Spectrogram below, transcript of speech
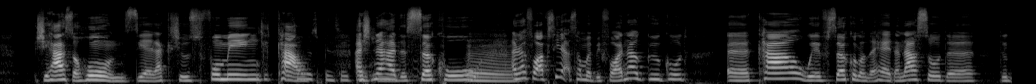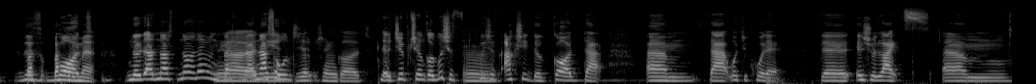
she has the horns yeah like she was forming cow so and she now had the circle Mm. and i thought i've seen that somewhere before i now googled uh, cow with circle on the head and I saw the the Baph- god Baphomet. no that not no not even Baphomet and No, the Egyptian god. the Egyptian god, which is which Mm. is actually the god that um that what do you call it? The Israelites um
